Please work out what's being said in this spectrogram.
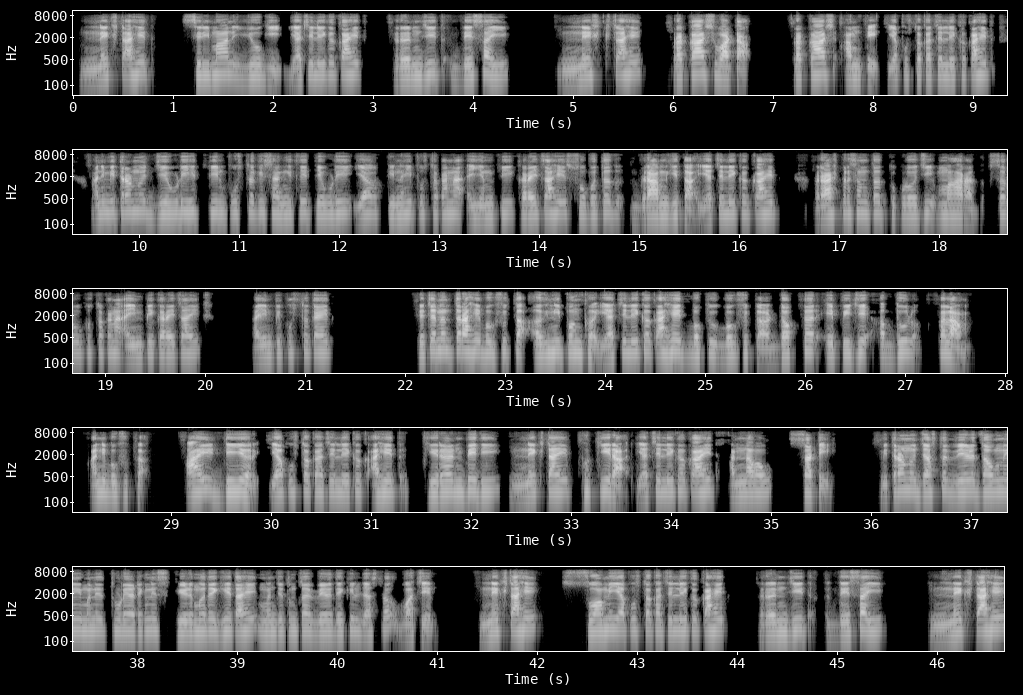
नेक्स्ट आहेत श्रीमान योगी याचे लेखक आहेत रणजित देसाई. नेक्स्ट आहे प्रकाश वाटा, प्रकाश आमटे या पुस्तकाचे लेखक आहेत आणि मित्रांनो जेवढी ही तीन पुस्तके सांगितली तेवढी या तीनही पुस्तकांना आय-एम-पी करायचं आहे. सोबतच ग्रामगीता याचे लेखक आहेत राष्ट्रसंत तुकडोजी महाराज. सर्व पुस्तकांना आय-एम-पी करायचं आहे. आय-एम-पी पुस्तक आहेत. त्याच्यानंतर आहे बघू शकता अग्निपंख याचे लेखक आहेत बघू बघू शकता डॉक्टर ए-पी-जे अब्दुल कलाम आणि बघू शकता आय डिअर या पुस्तकाचे लेखक आहेत किरण बेदी. नेक्स्ट आहे फकीरा याचे लेखक आहेत अण्णाभाऊ साठे. मित्रांनो जास्त वेळ जाऊ नये म्हणे थोड्या या ठिकाणी स्पीडमध्ये घेत आहे म्हणजे तुमचा वेळ देखील जास्त वाचेल. नेक्स्ट आहे स्वामी या पुस्तकाचे लेखक आहेत रणजित देसाई. नेक्स्ट आहे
